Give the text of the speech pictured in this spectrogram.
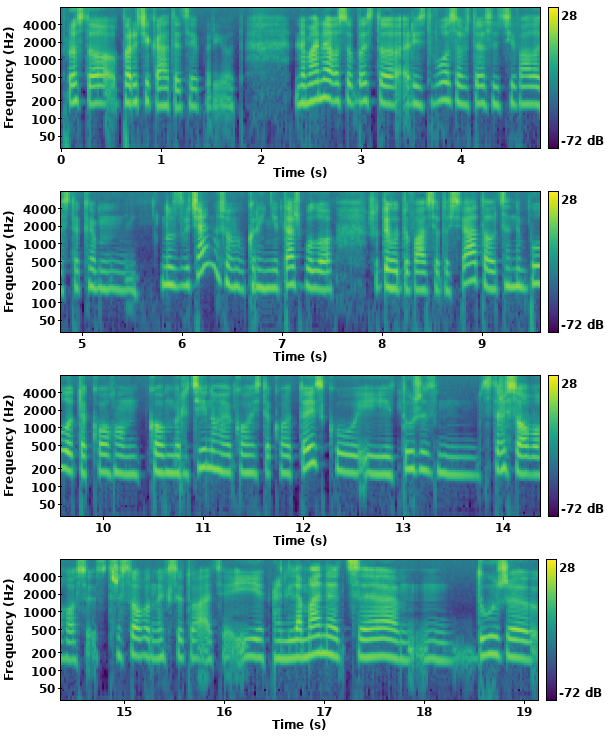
просто перечекати цей період. Для мене особисто Різдво завжди асоціювалося з таким. Ну, звичайно, що в Україні теж було, що ти готувався до свята, але це не було такого комерційного якогось такого тиску і дуже стресового стресованих ситуацій. І для мене це дуже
